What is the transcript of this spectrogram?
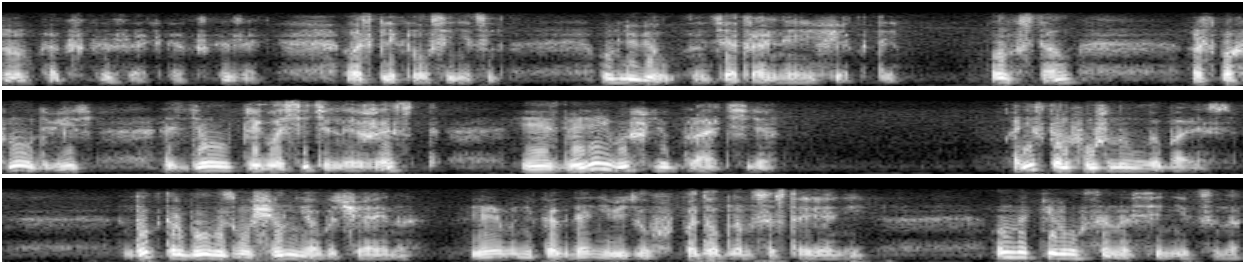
«Ну, как сказать, как сказать?» — воскликнул Синицын. Он любил театральные эффекты. Он встал, распахнул дверь, сделал пригласительный жест, и из дверей вышли братья. Они сконфуженно улыбались. Доктор был возмущен необычайно. Я его никогда не видел в подобном состоянии. Он накинулся на Синицына.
